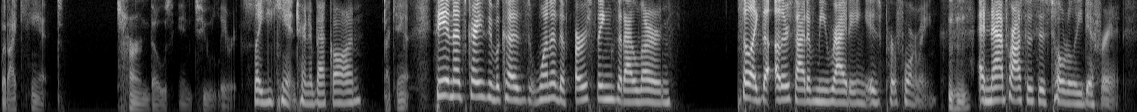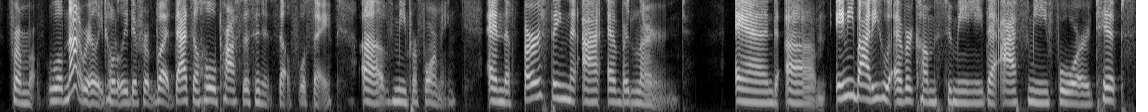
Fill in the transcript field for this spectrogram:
but I can't turn those into lyrics. Like, you can't turn it back on. I can't. See, and that's crazy because one of the first things that I learned so, like, the other side of me writing is performing. Mm-hmm. And that process is totally different from, well, not really totally different, but that's a whole process in itself, we'll say, of me performing. And the first thing that I ever learned, and um, anybody who ever comes to me that asks me for tips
